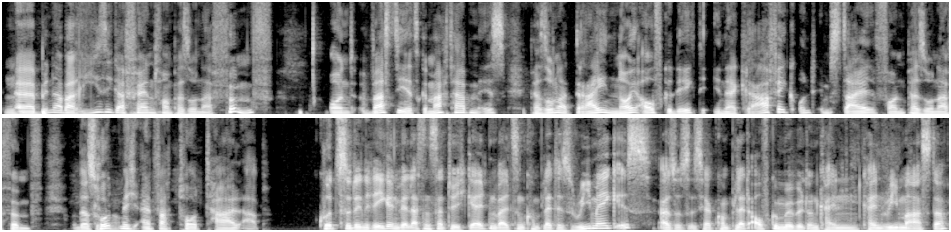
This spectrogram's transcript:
mhm. äh, bin aber riesiger Fan von Persona 5 und was die jetzt gemacht haben, ist Persona 3 neu aufgelegt in der Grafik und im Style von Persona 5. Und das genau. holt mich einfach total ab. Kurz zu den Regeln. Wir lassen es natürlich gelten, weil es ein komplettes Remake ist. Also es ist ja komplett aufgemöbelt und kein, kein Remaster.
